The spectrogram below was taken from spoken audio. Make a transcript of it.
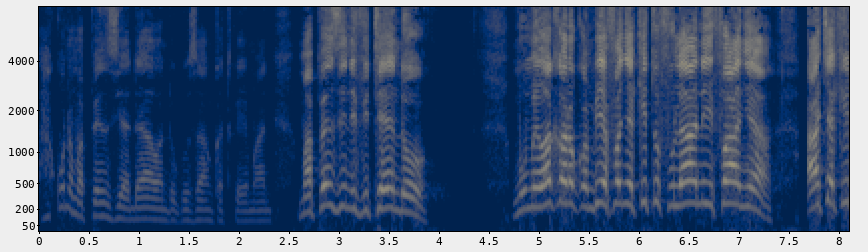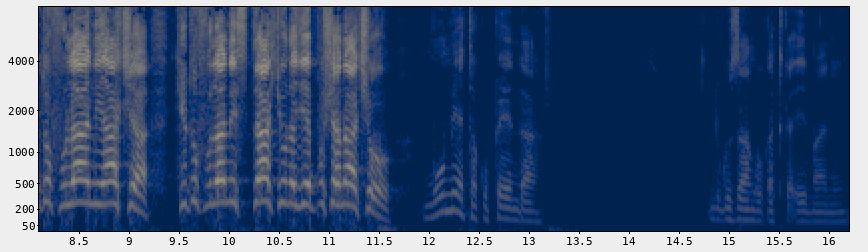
hakuna mapenzi ya dawa ndugu zangu katika imani. Mapenzi ni vitendo. Mume wake anakwambia fanya kitu fulani fanya. Acha kitu fulani acha. Kitu fulani staki unajiepusha nacho. Mume atakupenda ndugu zangu katika imani.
